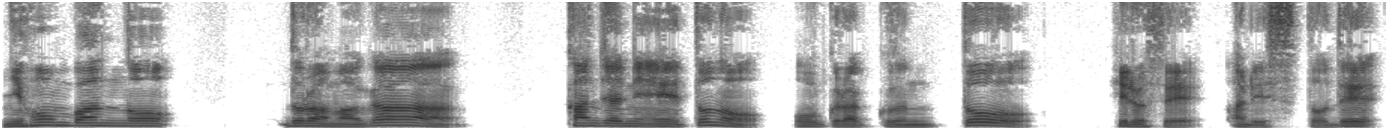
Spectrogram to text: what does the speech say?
日本版のドラマが、関ジャニトの大倉くんと広瀬アリストで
